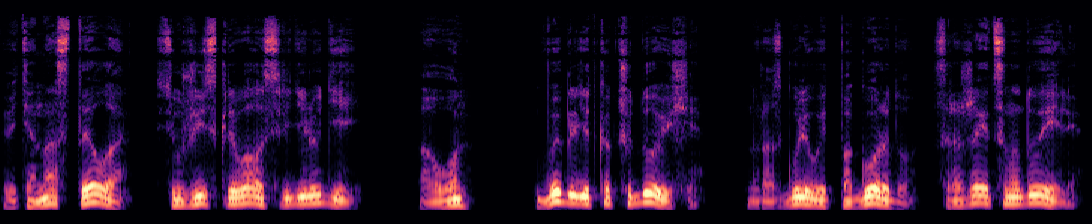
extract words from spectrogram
Ведь она, Стелла, всю жизнь скрывалась среди людей, а он выглядит как чудовище, но разгуливает по городу, сражается на дуэли.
